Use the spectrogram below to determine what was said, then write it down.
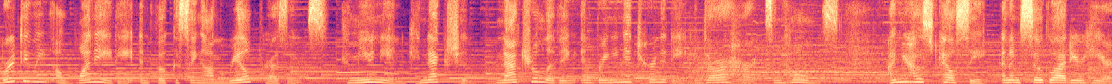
we're doing a 180 and focusing on real presence, communion, connection, natural living, and bringing eternity into our hearts and homes. I'm your host, Kelsey, and I'm so glad you're here.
